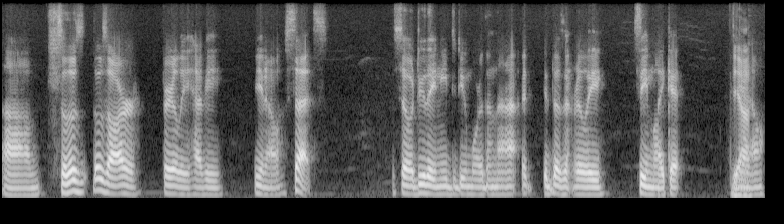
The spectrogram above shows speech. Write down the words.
Um, so those those are fairly heavy, you know, sets. So do they need to do more than that? It, it doesn't really seem like it. Yeah. You know?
